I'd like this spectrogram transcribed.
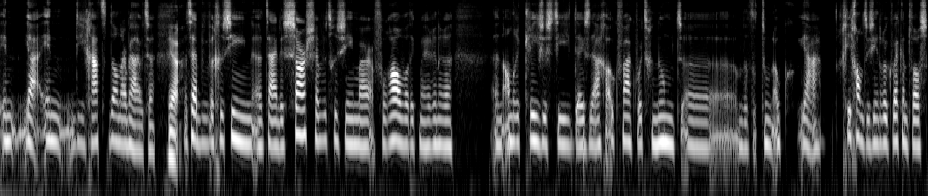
in, ja, in, die gaat dan naar buiten. Ja. Dat hebben we gezien tijdens SARS, hebben we het gezien, maar vooral wat ik me herinner een andere crisis die deze dagen ook vaak wordt genoemd, uh, omdat het toen ook ja, gigantisch indrukwekkend was.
